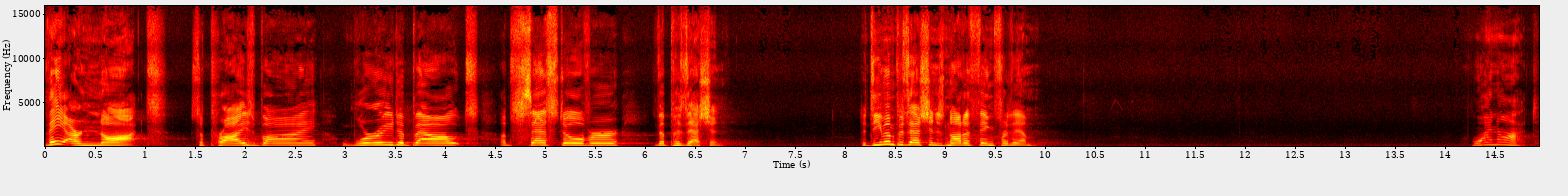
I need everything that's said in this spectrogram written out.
They are not surprised by, worried about, obsessed over the possession. The demon possession is not a thing for them. Why not?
